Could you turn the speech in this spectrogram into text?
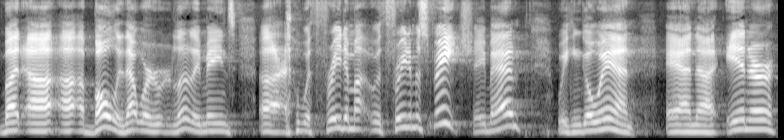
but uh, uh, boldly. That word literally means uh, with freedom with freedom of speech. Amen. We can go in and uh, enter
